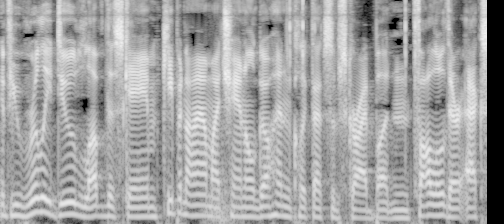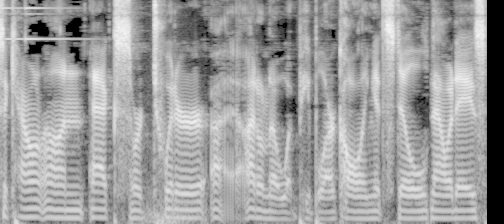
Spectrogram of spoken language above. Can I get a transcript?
If you really do love this game, keep an eye on my channel. Go ahead and click that subscribe button. Follow their X account on X or Twitter. I, I don't know what people are calling it still nowadays.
